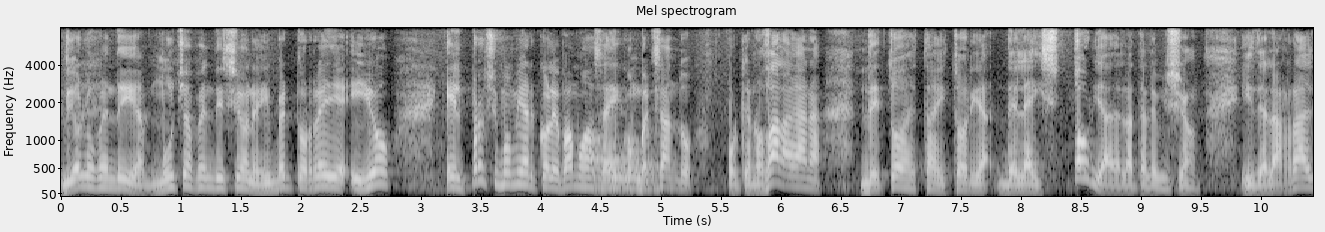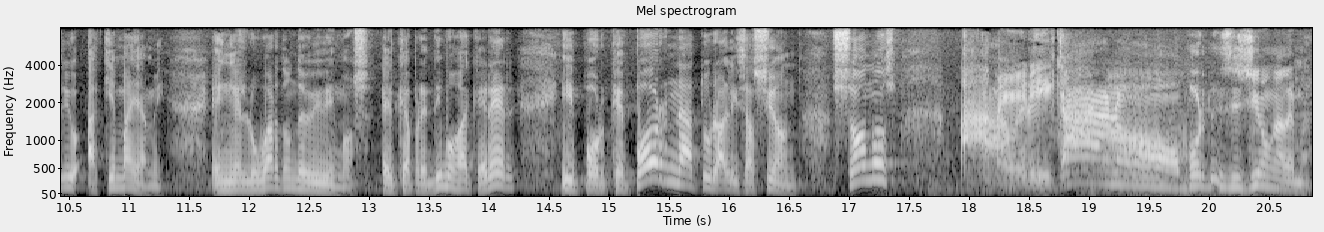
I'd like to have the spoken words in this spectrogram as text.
Dios los bendiga. Muchas bendiciones. Gilberto Reyes y yo, el próximo miércoles vamos a seguir conversando, porque nos da la gana, de todas estas historias, de la historia de la televisión y de la radio aquí en Miami, en el lugar donde vivimos, el que aprendimos a querer y porque por naturalización somos americanos. Por decisión, además.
